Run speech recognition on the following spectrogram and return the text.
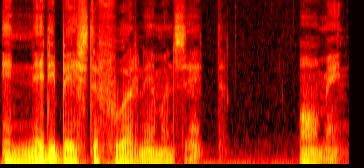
en net die beste voornemens het. Amen.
